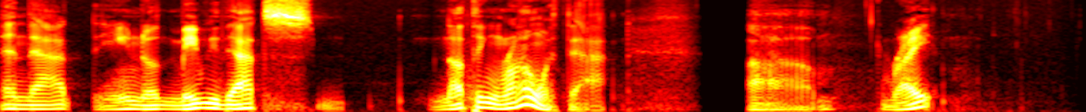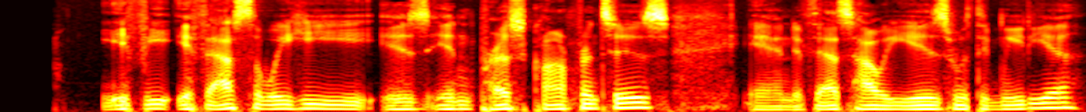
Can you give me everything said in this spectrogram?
and that you know maybe that's nothing wrong with that, um, right? If he if that's the way he is in press conferences and if that's how he is with the media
